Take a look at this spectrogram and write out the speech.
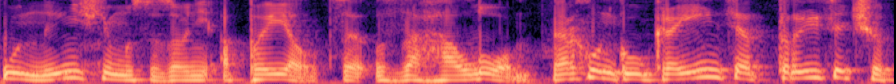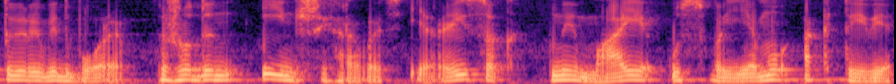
у нинішньому сезоні АПЛ. Це загалом на рахунку українця 34 відбори. Жоден інший гравець Ірисок не має у своєму активі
